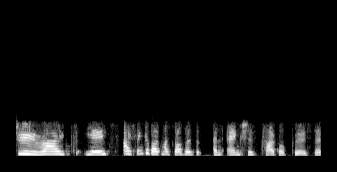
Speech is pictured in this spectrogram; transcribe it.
true, right? Yes. I think about myself as an anxious type of person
